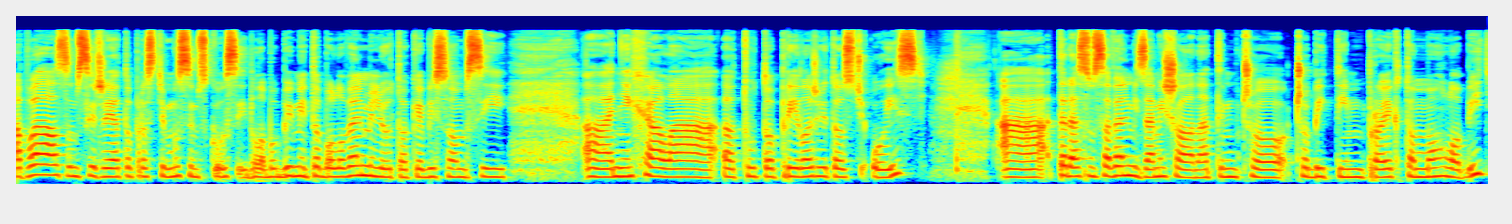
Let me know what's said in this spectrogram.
A povedala som si, že ja to proste musím skúsiť, lebo by mi to bolo veľmi ľúto, keby som si uh, nechala uh, túto príležitosť ujsť. A teda som sa veľmi zamýšľala nad tým, čo, čo by tým projektom mohlo byť.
